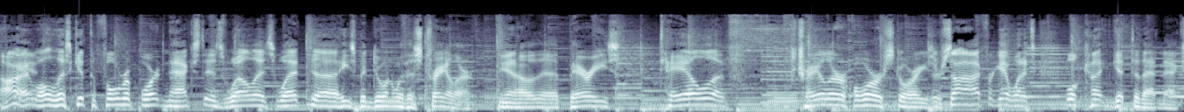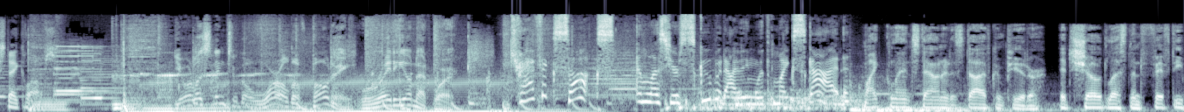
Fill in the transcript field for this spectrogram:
All right. And- Well, let's get the full report next, as well as what uh, he's been doing with his trailer. You know, the Barry's tale of trailer horror stories, or so I forget what it's. We'll cut, get to that next. Stay close. You're listening to the World of Boating Radio Network. Traffic sucks unless you're scuba diving with Mike Scott. Mike glanced down at his dive computer. It showed less than 50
